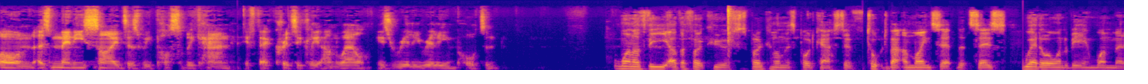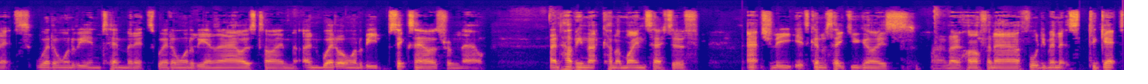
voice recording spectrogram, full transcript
on as many sides as we possibly can if they're critically unwell is really, really important. one of the other folk who have spoken on this podcast have talked about a mindset that says, where do I want to be in one minute? Where do I want to be in 10 minutes? Where do I want to be in an hour's time? And where do I want to be six hours from now? And having that kind of mindset of actually, it's going to take you guys, I don't know, half an hour, 40 minutes to get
